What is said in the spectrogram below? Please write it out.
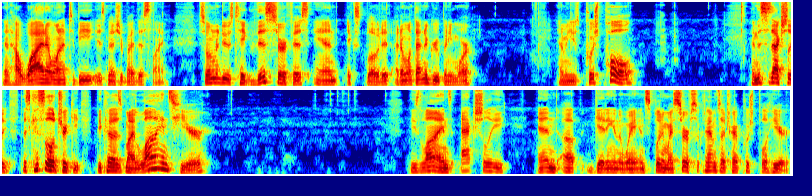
and how wide I want it to be is measured by this line. So what I'm going to do is take this surface and explode it. I don't want that in a group anymore. I'm going to use push-pull. And this is actually, this gets a little tricky because my lines here, these lines actually end up getting in the way and splitting my surface. Look what happens I try to push pull here.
